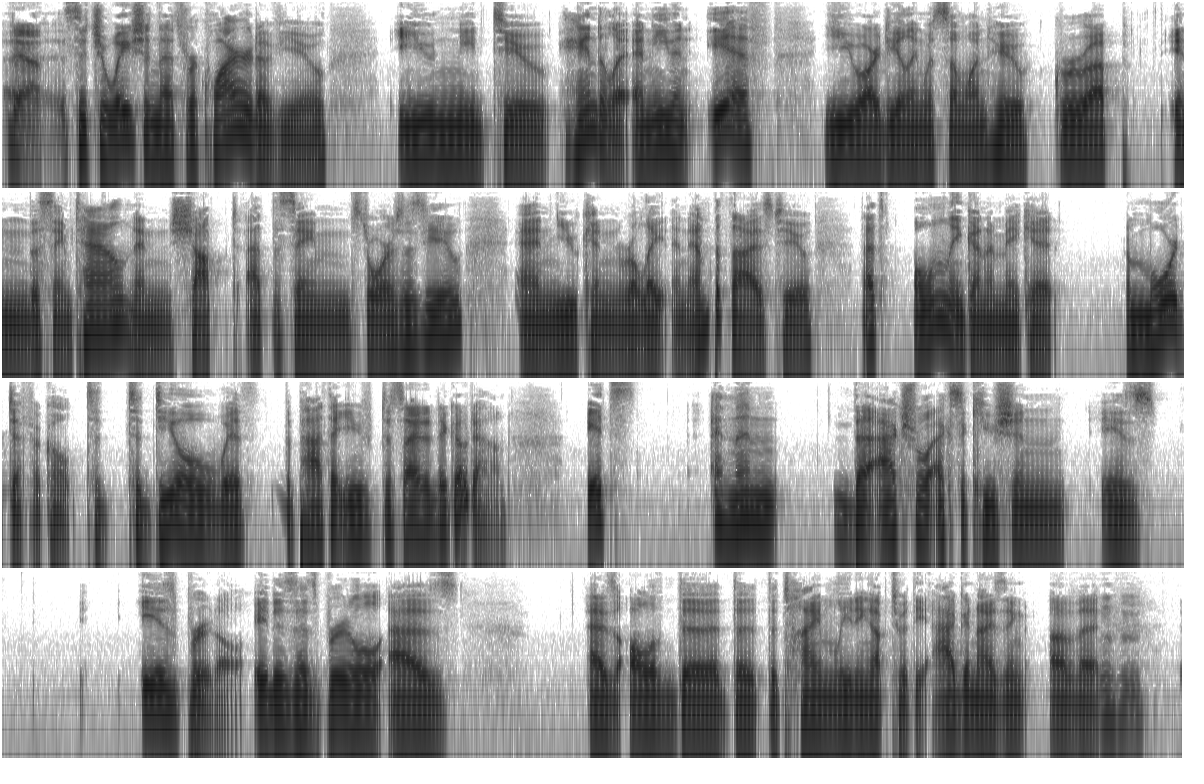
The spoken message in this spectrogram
Yeah. situation that's required of you, you need to handle it. And even if you are dealing with someone who grew up in the same town and shopped at the same stores as you, and you can relate and empathize to, that's only going to make it more difficult to, to deal with the path that you've decided to go down. It's, and then the actual execution is is brutal. It is as brutal as as all of the the, the time leading up to it, the agonizing of it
